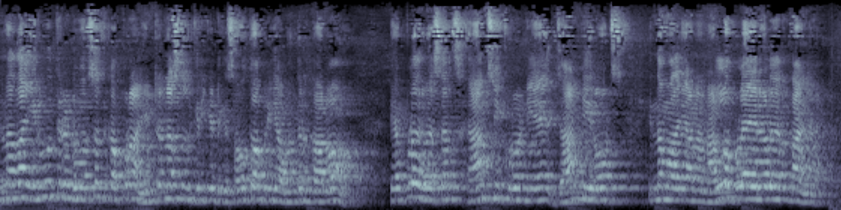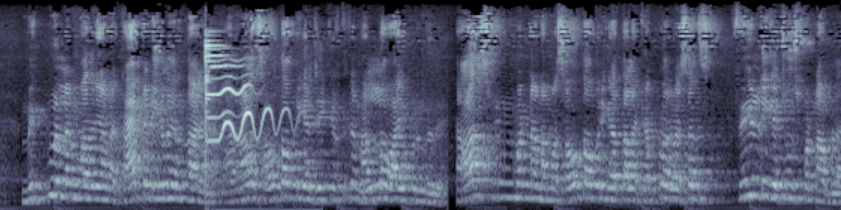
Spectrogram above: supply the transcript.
என்னதான் இருபத்தி ரெண்டு வருஷத்துக்கு அப்புறம் இன்டர்நேஷனல் கிரிக்கெட்டுக்கு சவுத் ஆப்பிரிக்கா வந்திருந்தாலும் Kepler Wessels Hansie Cronje Jonty Rhodes இந்த மாதிரியான நல்ல பிளேயர்களும் இருந்தாங்க. மிக்வெல்லன் மாதிரியான காட்டடிகளும் இருந்தாங்க. அதனால சவுத் ஆப்பிரிக்கா ஜெயிக்கிறதுக்கு நல்ல வாய்ப்பு இருந்தது. டாஸ் வின் பண்ண நம்ம சவுத் ஆப்பிரிக்கா தலை கெப்லர் வெசன்ஸ் ஃபீல்டிங்கை சூஸ் பண்ணாப்ல.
